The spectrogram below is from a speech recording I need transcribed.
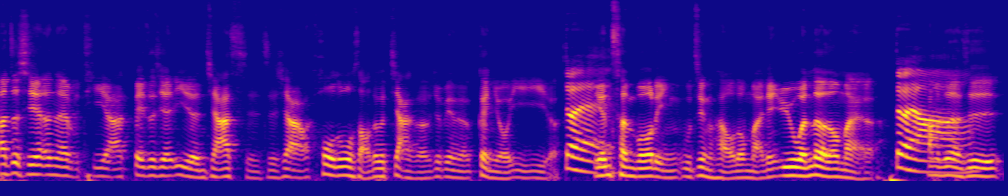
那这些 NFT 啊，被这些艺人加持之下，或多或少这个价格就变得更有意义了。对，连陈柏霖、吴建豪都买，连余文乐都买了。对啊，他们真的是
